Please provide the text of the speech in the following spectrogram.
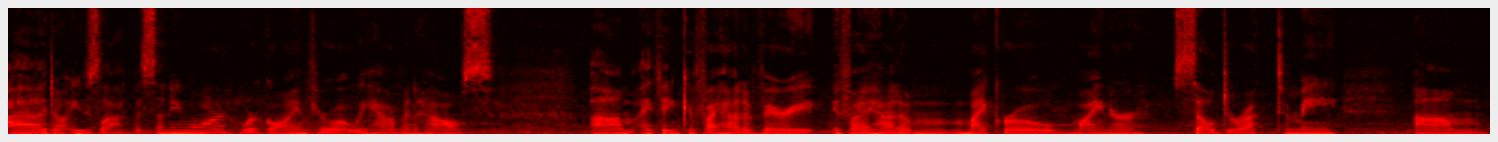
I don't use lapis anymore. We're going through what we have in house. Um, I think if I had a very, if I had a micro miner sell direct to me, um,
